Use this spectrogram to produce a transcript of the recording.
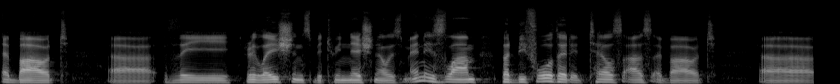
about uh, the relations between nationalism and Islam, but before that, it tells us about uh,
